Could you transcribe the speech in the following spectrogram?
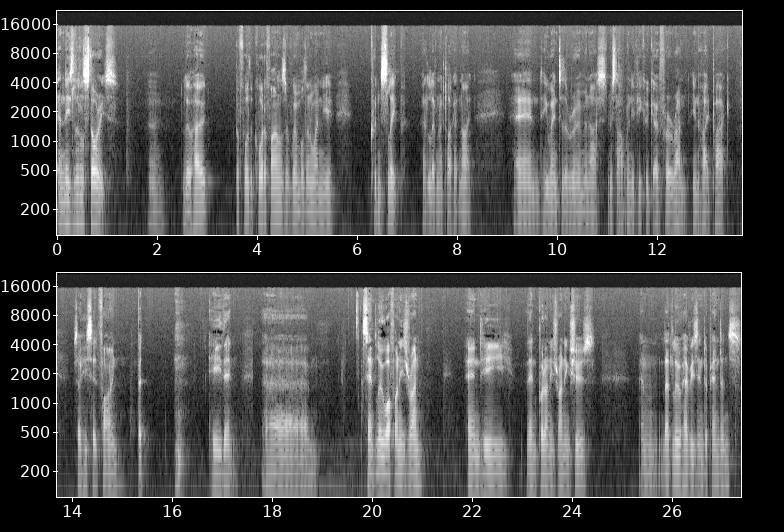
and these little stories. Uh, Lew Hoad, before the quarterfinals of Wimbledon one year, couldn't sleep at 11 o'clock at night and he went to the room and asked Mr. Hopman if he could go for a run in Hyde Park. So he said, fine. But he then um, sent Lew off on his run, and he then put on his running shoes and let Lew have his independence,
